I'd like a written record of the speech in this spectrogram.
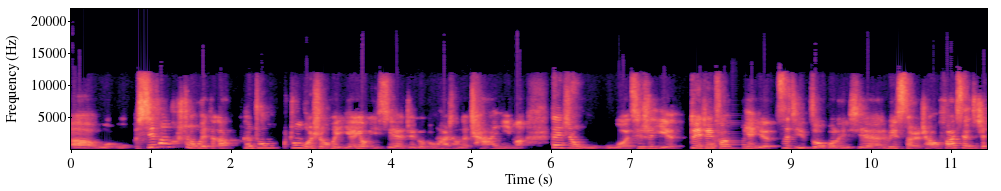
呃，我我西方社会的跟中中国社会也有一些这个文化上的差异嘛，但是我我其实也对这方面也自己做过了一些 research，然后发现就是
